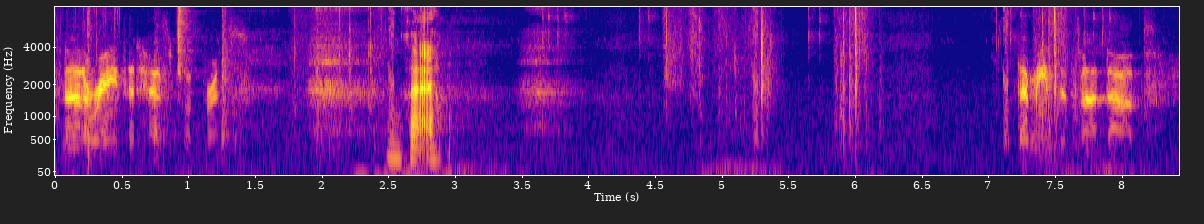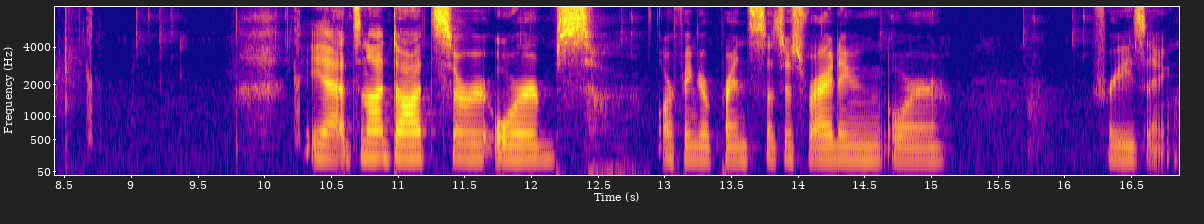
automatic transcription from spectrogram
It's not a wraith that has footprints. Okay. That means it's not dots. Yeah, it's not dots or orbs or fingerprints. It's just writing or freezing.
